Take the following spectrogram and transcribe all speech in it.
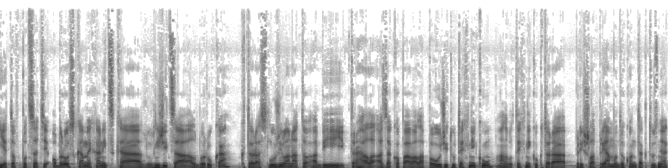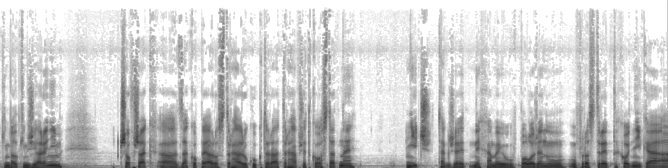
Je to v podstate obrovská mechanická lyžica alebo ruka, ktorá slúžila na to, aby trhala a zakopávala použitú techniku alebo techniku, ktorá prišla priamo do kontaktu s nejakým veľkým žiarením, čo však zakope a roztrhá ruku, ktorá trhá všetko ostatné, nič, takže necháme ju položenú uprostred chodníka a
